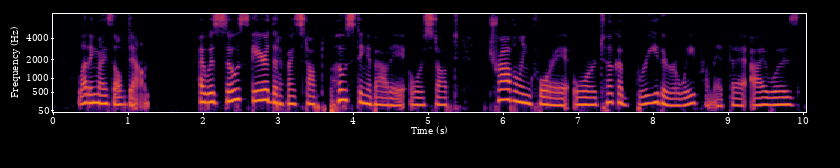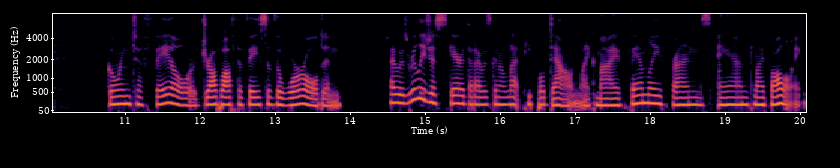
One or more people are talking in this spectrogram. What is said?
letting myself down. I was so scared that if I stopped posting about it or stopped traveling for it or took a breather away from it, that I was going to fail or drop off the face of the world. And I was really just scared that I was going to let people down, like my family, friends, and my following.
